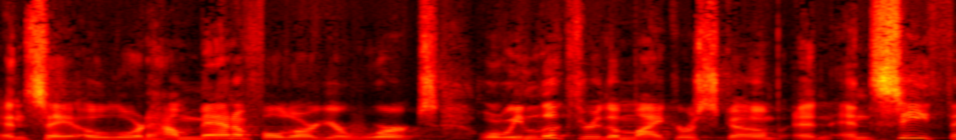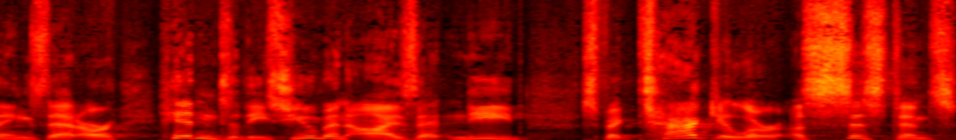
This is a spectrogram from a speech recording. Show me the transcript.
and say, Oh Lord, how manifold are your works. Or we look through the microscope and, and see things that are hidden to these human eyes that need spectacular assistance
